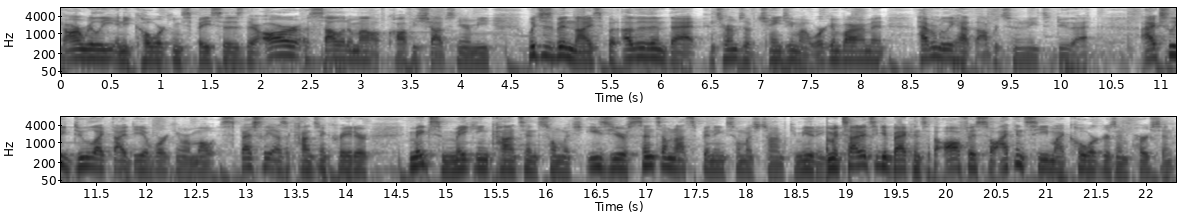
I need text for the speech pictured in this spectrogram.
There aren't really any co-working spaces. There are a solid amount of coffee shops near me, which has been nice. But other than that, in terms of changing my work environment, I haven't really had the opportunity to do that. I actually do like the idea of working remote, especially as a content creator. It makes making content so much easier since I'm not spending so much time commuting. I'm excited to get back into the office so I can see my coworkers in person.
